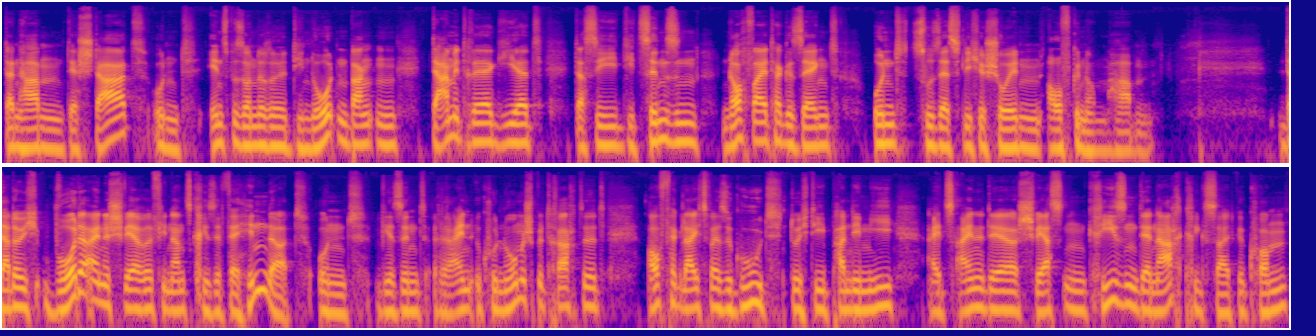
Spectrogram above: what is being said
dann haben der Staat und insbesondere die Notenbanken damit reagiert, dass sie die Zinsen noch weiter gesenkt und zusätzliche Schulden aufgenommen haben. Dadurch wurde eine schwere Finanzkrise verhindert und wir sind rein ökonomisch betrachtet auch vergleichsweise gut durch die Pandemie als eine der schwersten Krisen der Nachkriegszeit gekommen.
